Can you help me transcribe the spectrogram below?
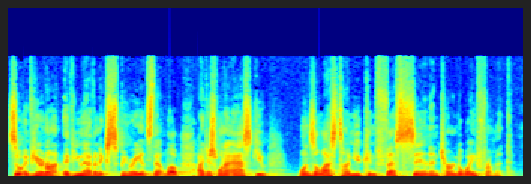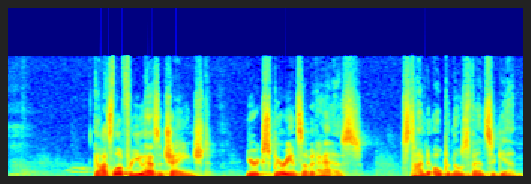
So if you're not, if you haven't experienced that love, I just want to ask you, when's the last time you confessed sin and turned away from it? God's love for you hasn't changed. Your experience of it has. It's time to open those vents again.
